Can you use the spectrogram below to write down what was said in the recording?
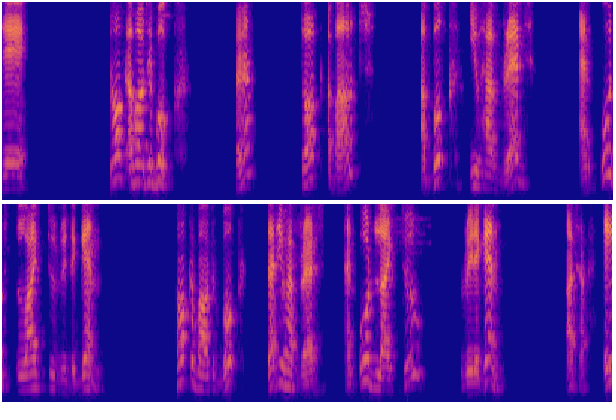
যে টক অ্যাবাউট এ বুক তাই না? Talk about a book you have read and would like to read again talk about a book that you have read and would like to read again আচ্ছা এই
